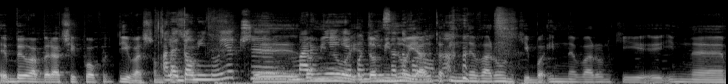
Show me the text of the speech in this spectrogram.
y, byłaby raczej kłopotliwa. Zresztą Ale są- dominuje, czy Yy, marnieje, bo nie dominuje, ale to inne warunki, bo inne warunki, yy, inne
